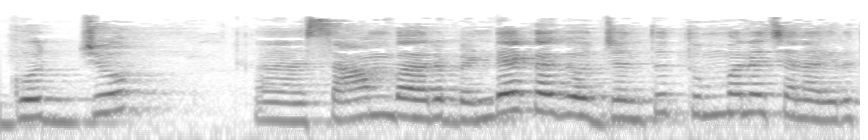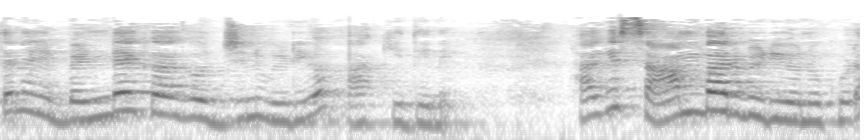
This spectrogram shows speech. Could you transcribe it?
ಗೊಜ್ಜು ಸಾಂಬಾರು, ಬೆಂಡೆಕಾಯಿ ಗೊಜ್ಜಂತೂ ತುಂಬಾ ಚೆನ್ನಾಗಿರುತ್ತೆ. ನಾನು ಬೆಂಡೆಕಾಯಿ ಗೊಜ್ಜಿನ ವಿಡಿಯೋ ಹಾಕಿದ್ದೀನಿ. ಹಾಗೆ ಸಾಂಬಾರು ವಿಡಿಯೋನು ಕೂಡ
